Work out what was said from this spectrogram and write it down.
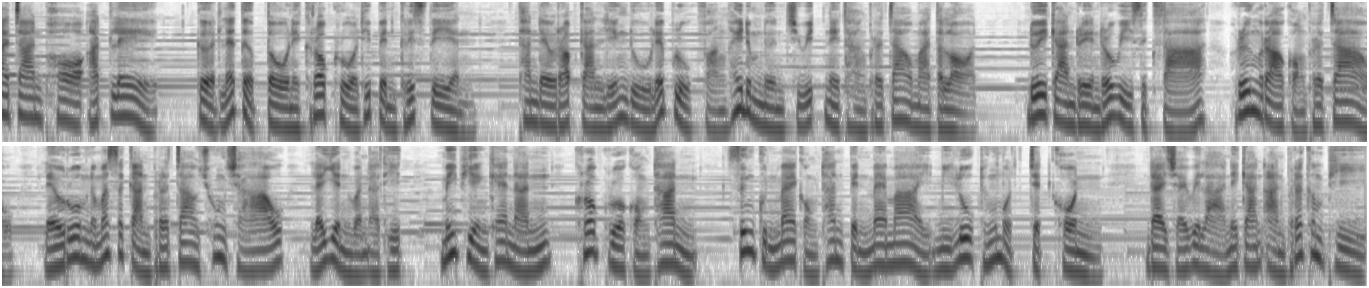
อาจารย์พออัตเล่เกิดและเติบโตในครอบครัวที่เป็นคริสเตียน ท่านได้รับการเลี้ยงดูและปลูกฝังให้ดำเนินชีวิตในทางพระเจ้ามาตลอด ด้วยการเรียนระวีศึกษา เรื่องราวของพระเจ้า แล้วร่วมนมัสการพระเจ้าช่วงเช้า และเย็นวันอาทิตย์ ไม่เพียงแค่นั้น ครอบครัวของท่าน ซึ่งคุณแม่ของท่านเป็นแม่ไม้มีลูกทั้งหมดเจ็ดคน ได้ใช้เวลาในการอ่านพระคัมภีร์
